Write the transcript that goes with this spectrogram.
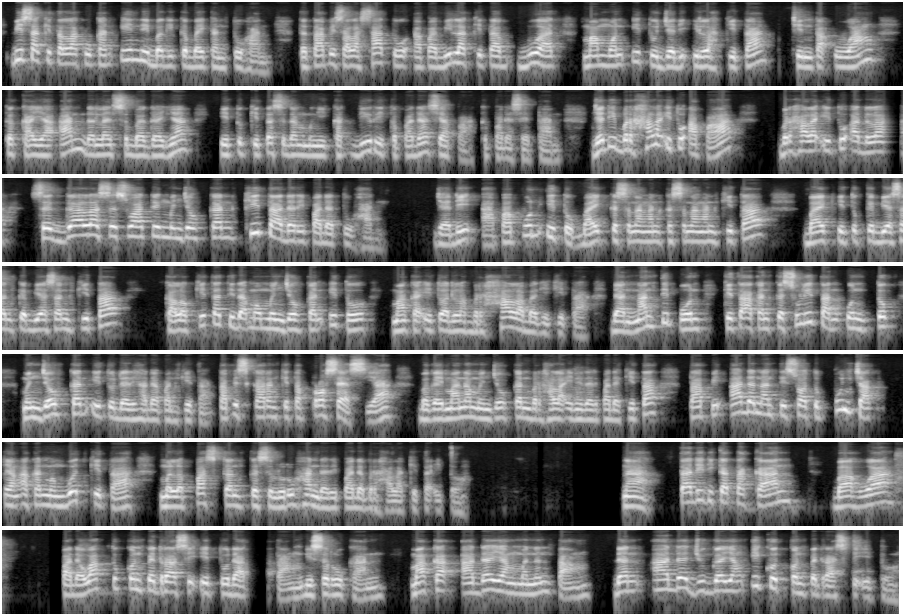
Bisa kita lakukan ini bagi kebaikan Tuhan. Tetapi salah satu apabila kita buat mamon itu jadi ilah kita, cinta uang, kekayaan, dan lain sebagainya, itu kita sedang mengikat diri kepada siapa? Kepada setan. Jadi berhala itu apa? Berhala itu adalah segala sesuatu yang menjauhkan kita daripada Tuhan. Jadi apa pun itu, baik kesenangan-kesenangan kita, baik itu kebiasaan-kebiasaan kita, kalau kita tidak mau menjauhkan itu, maka itu adalah berhala bagi kita. Dan nanti pun kita akan kesulitan untuk menjauhkan itu dari hadapan kita. Tapi sekarang kita proses ya, bagaimana menjauhkan berhala ini daripada kita. Tapi ada nanti suatu puncak yang akan membuat kita melepaskan keseluruhan daripada berhala kita itu. Nah, tadi dikatakan bahwa pada waktu konfederasi itu datang, diserukan, maka ada yang menentang dan ada juga yang ikut konfederasi itu.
